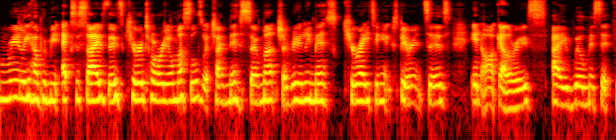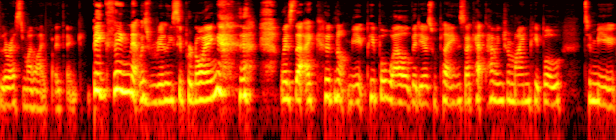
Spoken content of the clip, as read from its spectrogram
really helping me exercise those curatorial muscles, which I miss so much. I really miss curating experiences in art galleries. I will miss it for the rest of my life, I think. Big thing that was really super annoying was that I could not mute people while videos were playing, so I kept having to remind people to mute.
